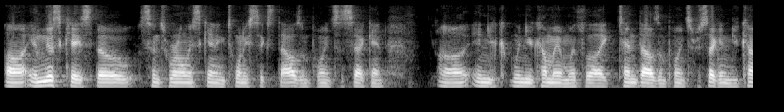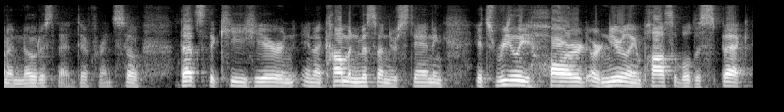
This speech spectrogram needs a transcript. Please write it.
Uh, in this case, though, since we're only scanning 26,000 points a second, uh, and you, when you come in with like 10,000 points per second, you kind of notice that difference. So that's the key here. And in a common misunderstanding, it's really hard or nearly impossible to spec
